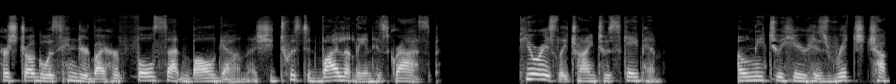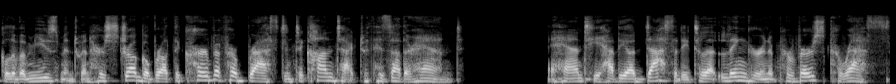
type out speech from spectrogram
Her struggle was hindered by her full satin ball gown as she twisted violently in his grasp, furiously trying to escape him only to hear his rich chuckle of amusement when her struggle brought the curve of her breast into contact with his other hand. A hand he had the audacity to let linger in a perverse caress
